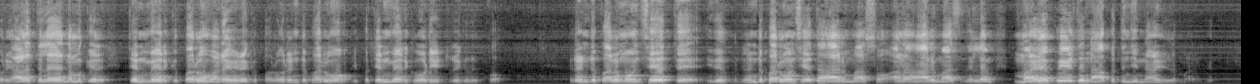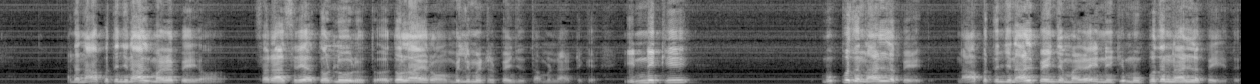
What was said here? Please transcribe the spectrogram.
ஒரு காலத்துல நமக்கு தென்மேற்கு பருவம் வடகிழக்கு பருவம் ரெண்டு பருவம் இப்போ தென்மேற்கு ஓடிட்டு இருக்குது இப்போ. ரெண்டு பருவமும் சேர்த்து இது ரெண்டு பருவம் சேர்த்து ஆறு மாசம். ஆனா ஆறு மாசத்துல மழை பெய்யுறது நாற்பத்தஞ்சு நாளில் மழை அந்த நாற்பத்தஞ்சு நாள் மழை பெய்யும். சராசரியா தொண்ணூறு தொ- தொள்ளாயிரம் மில்லிமீட்டர் பெஞ்சுது தமிழ்நாட்டுக்கு. இன்னைக்கு முப்பது நாளில் பெய்யுது. நாற்பத்தஞ்சு நாள் பெய்ஞ்ச மழை இன்னைக்கு முப்பது நாளில் பெய்யுது.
